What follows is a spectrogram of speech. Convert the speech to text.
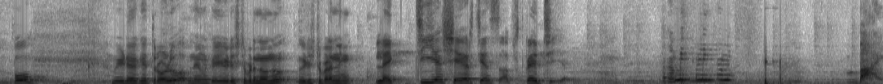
അപ്പോൾ വീഡിയോ ഒക്കെ എത്രയുള്ളൂ അപ്പോൾ നിങ്ങൾക്ക് വീഡിയോ ഇഷ്ടപ്പെടുന്നു വീഡിയോ ഇഷ്ടപ്പെടാൻ ലൈക്ക് ചെയ്യുക ഷെയർ ചെയ്യുക സബ്സ്ക്രൈബ് ചെയ്യുക. ബൈ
